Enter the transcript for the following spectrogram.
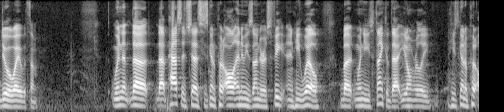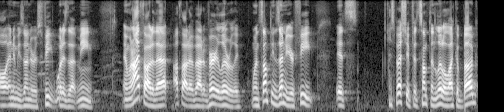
do away with him. When the, that passage says he's going to put all enemies under his feet, and he will, but when you think of that, you don't really, he's going to put all enemies under his feet. What does that mean? And when I thought of that, I thought about it very literally. When something's under your feet, it's, especially if it's something little like a bug,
